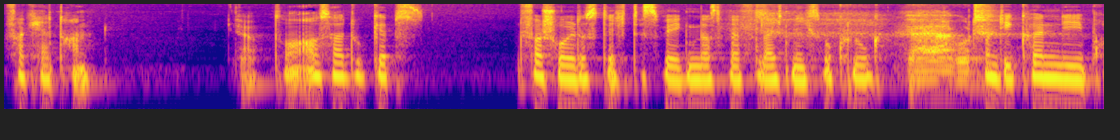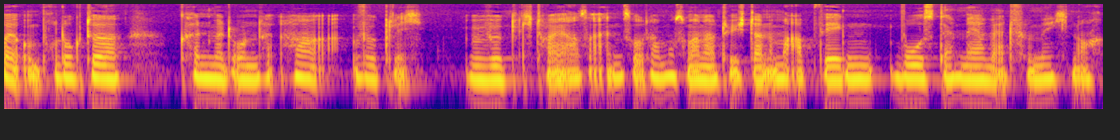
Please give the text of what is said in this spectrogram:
verkehrt dran. Ja, So, außer du gibst, verschuldest dich deswegen. Das wäre vielleicht nicht so klug. ja, ja gut. Und die können, die Pro Produkte können mitunter wirklich, wirklich teuer sein. So, da muss man natürlich dann immer abwägen, wo ist der Mehrwert für mich noch.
